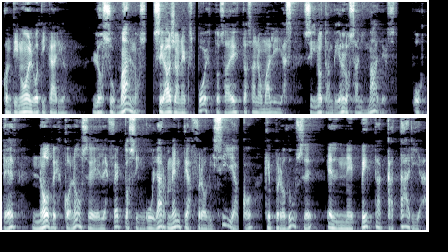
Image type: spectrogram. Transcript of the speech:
continuó el boticario. Los humanos se hallan expuestos á estas anomalías sino también los animales. Usted no desconoce el efecto singularmente afrodisíaco que produce el nepeta cataria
